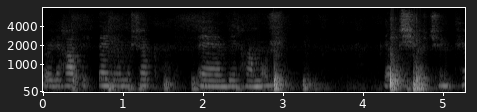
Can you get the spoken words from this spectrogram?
Böyle hafiften yumuşak e, bir hamur. Yapışıyor çünkü.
